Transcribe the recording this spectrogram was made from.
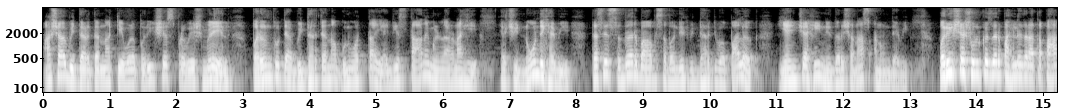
अशा विद्यार्थ्यांना केवळ परीक्षेस प्रवेश मिळेल परंतु त्या विद्यार्थ्यांना गुणवत्ता यादीत स्थान मिळणार नाही याची नोंद घ्यावी. तसेच सदर बाब संबंधित विद्यार्थी व पालक यांच्याही निदर्शनास आणून द्यावी. परीक्षा शुल्क जर पाहिलं तर आता पहा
